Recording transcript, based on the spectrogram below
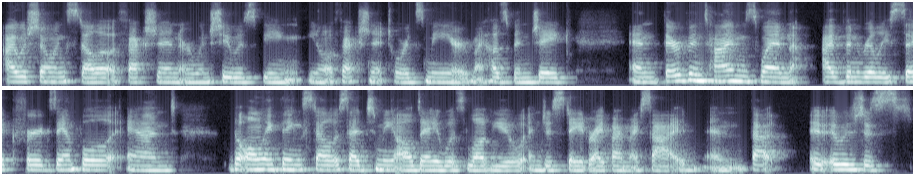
I was showing Stella affection or when she was being, you know, affectionate towards me or my husband, Jake. And there have been times when I've been really sick, for example, and the only thing Stella said to me all day was love you and just stayed right by my side. And that it, it was just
